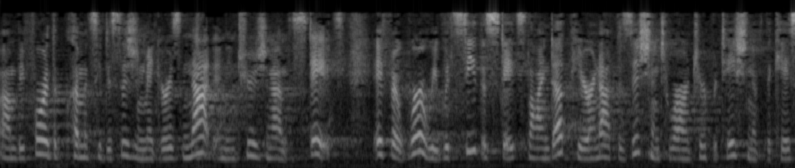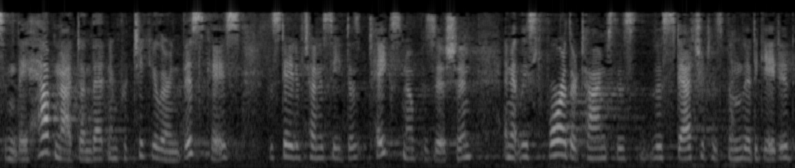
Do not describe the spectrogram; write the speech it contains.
um, before the clemency decision maker is not an intrusion on the states. If it were, we would see the states lined up here in opposition to our interpretation of the case, and they have not done that. In particular, in this case, the state of Tennessee does, takes no position, and at least four other times this, this statute has been litigated.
